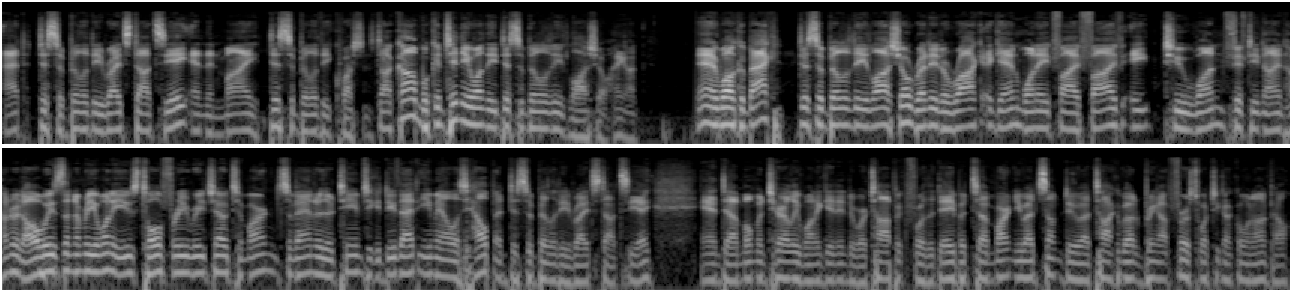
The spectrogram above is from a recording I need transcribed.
at disabilityrights.ca and then mydisabilityquestions.com. We'll continue on the Disability Law Show. Hang on. And welcome back. Disability Law Show, ready to rock again. 1 821 5900. Always the number you want to use. Toll free. Reach out to Martin, Sivan, their teams. You can do that. Email us help at disabilityrights.ca. And uh, momentarily want to get into our topic for the day. But uh, Martin, you had something to uh, talk about and bring up first. What you got going on, pal?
